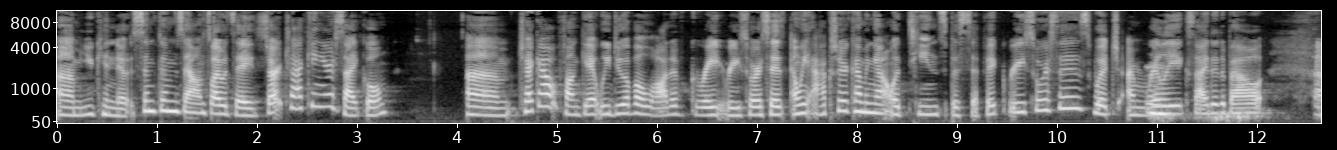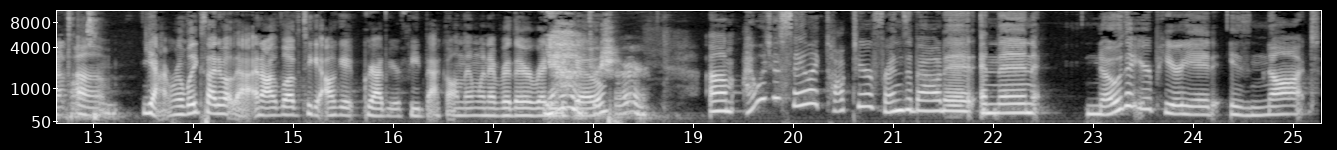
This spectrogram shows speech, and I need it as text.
Um, you can note symptoms down. So I would say start tracking your cycle. Um, check out Funkit. We do have a lot of great resources and we actually are coming out with teen specific resources, which I'm really mm. excited about. That's awesome. Um, yeah, I'm really excited about that. And I'd love to get, I'll get, grab your feedback on them whenever they're ready yeah, to go. for sure. Um, I would just say like talk to your friends about it and then know that your period is not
